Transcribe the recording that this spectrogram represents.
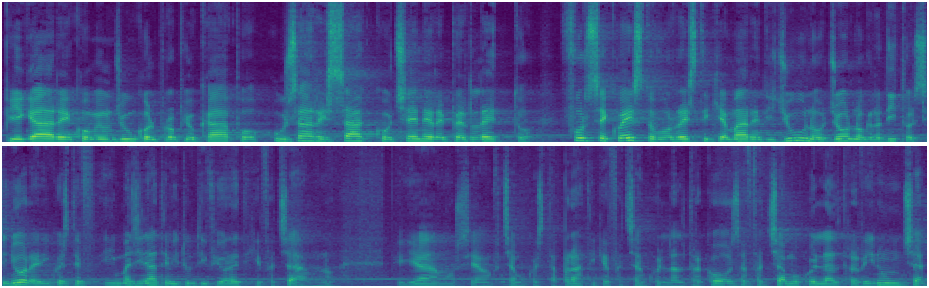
Piegare come un giunco il proprio capo, usare sacco, cenere per letto, Forse questo vorresti chiamare digiuno, giorno gradito al Signore, queste, immaginatevi tutti i fioretti che facciamo, no? Pieghiamo, siamo, facciamo questa pratica, facciamo quell'altra cosa, facciamo quell'altra rinuncia,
